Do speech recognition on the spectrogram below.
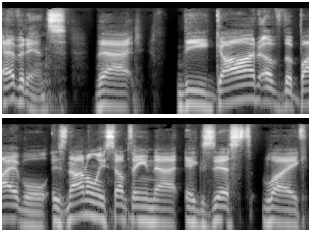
evidence that the God of the Bible is not only something that exists like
